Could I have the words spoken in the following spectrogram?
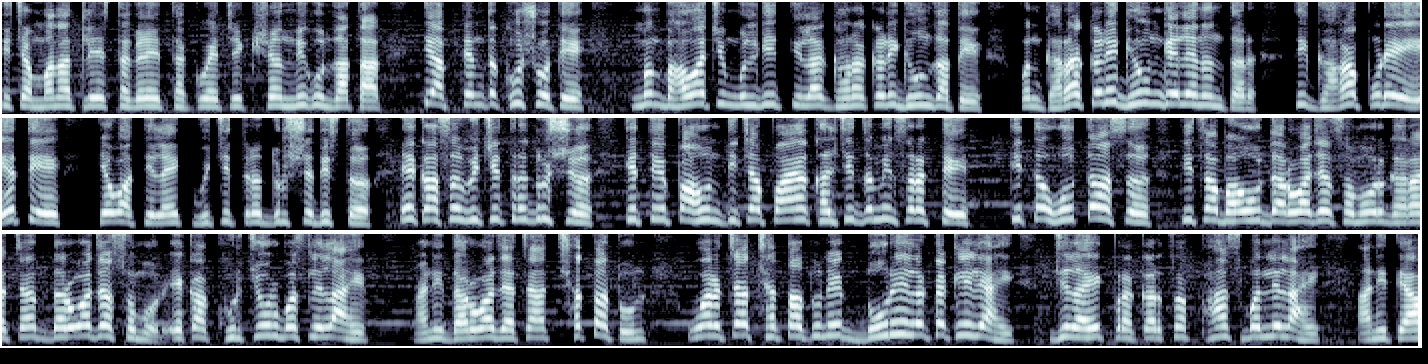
तिच्या मनातले सगळे थकव्याचे क्षण निघून जातात. ती अत्यंत खुश होते. मग भावाची मुलगी तिला घराकडे घेऊन जाते. पण घराकडे घेऊन गेल्यानंतर ती घरापुढे येते तेव्हा तिला एक विचित्र दृश्य दिसतं. एक असं विचित्र दृश्य की ते पाहून तिच्या पायाखालची जमीन सरकते. तिथं होतं असं. तिचा भाऊ दरवाजासमोर घराच्या दरवाजासमोर एका खुर्चीवर बसलेला आहे. आणि दरवाजाच्या छतातून वरच्या छतातून एक दोरी लटकलेली आहे जिला एक प्रकारचा फास बनलेला आहे. आणि त्या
